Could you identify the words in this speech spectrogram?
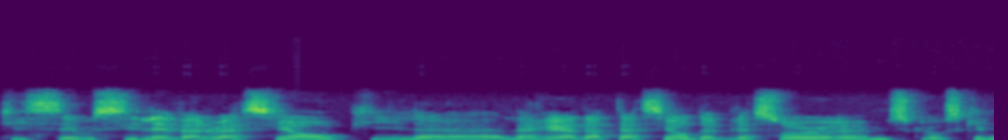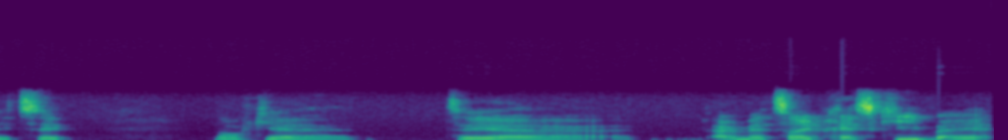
Puis c'est aussi l'évaluation puis la, la, réadaptation de blessures musculo-squelettiques. Donc, euh, un médecin prescrit, ben,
